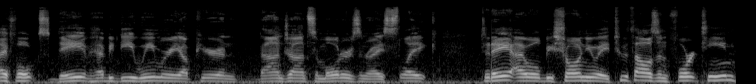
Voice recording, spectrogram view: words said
Hi folks, Dave Heavy D Wiemeri up here in Don Johnson Motors in Rice Lake. Today I will be showing you a 2014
